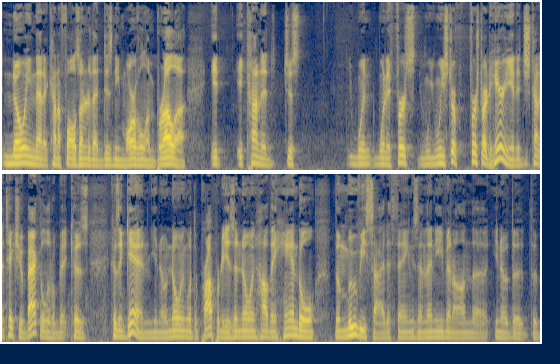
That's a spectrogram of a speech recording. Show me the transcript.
knowing that it kind of falls under that Disney Marvel umbrella, it it kind of just when when it first when you start first started hearing it, it just kind of takes you back a little bit because because again, you know, knowing what the property is and knowing how they handle the movie side of things, and then even on the you know the the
